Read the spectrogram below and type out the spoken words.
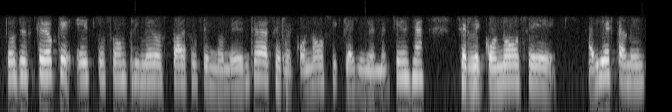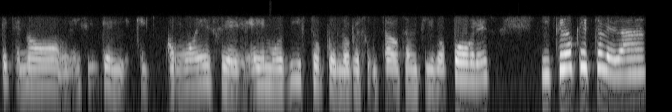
Entonces creo que estos son primeros pasos en donde de entrada se reconoce que hay una emergencia, se reconoce abiertamente que no, decir, que, que como es, eh, hemos visto, pues los resultados han sido pobres, y creo que esto le da,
